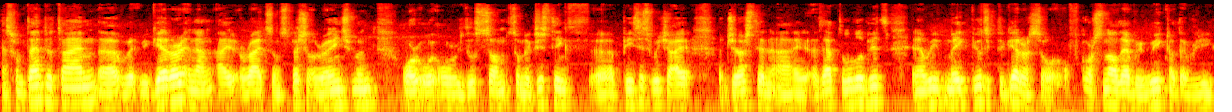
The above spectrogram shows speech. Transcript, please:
And from time to time uh, we gather, and then I write some special arrangement, or, or, or we do some some existing uh, pieces which I adjust and I adapt a little bit, and we make music together. So of course not every week, not every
